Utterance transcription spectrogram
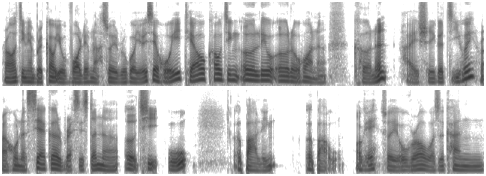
然后今天 breakout 有 volume 啦，所以如果有一些回调靠近二六二的话呢，可能还是一个机会。然后呢，下个 resistance 呢，二七五、二八零、二八五，OK。所以 overall 我是看。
